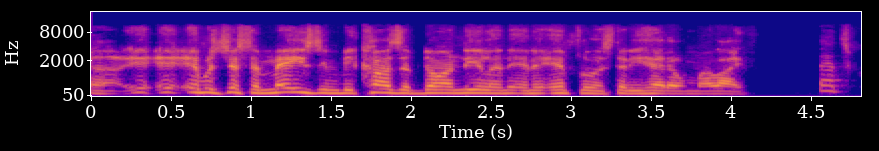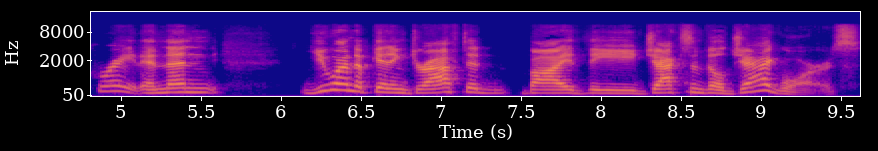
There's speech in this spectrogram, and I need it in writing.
uh, it, it was just amazing because of Don Nehlen and the influence that he had over my life. That's great. And then you end up getting drafted by the Jacksonville Jaguars.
